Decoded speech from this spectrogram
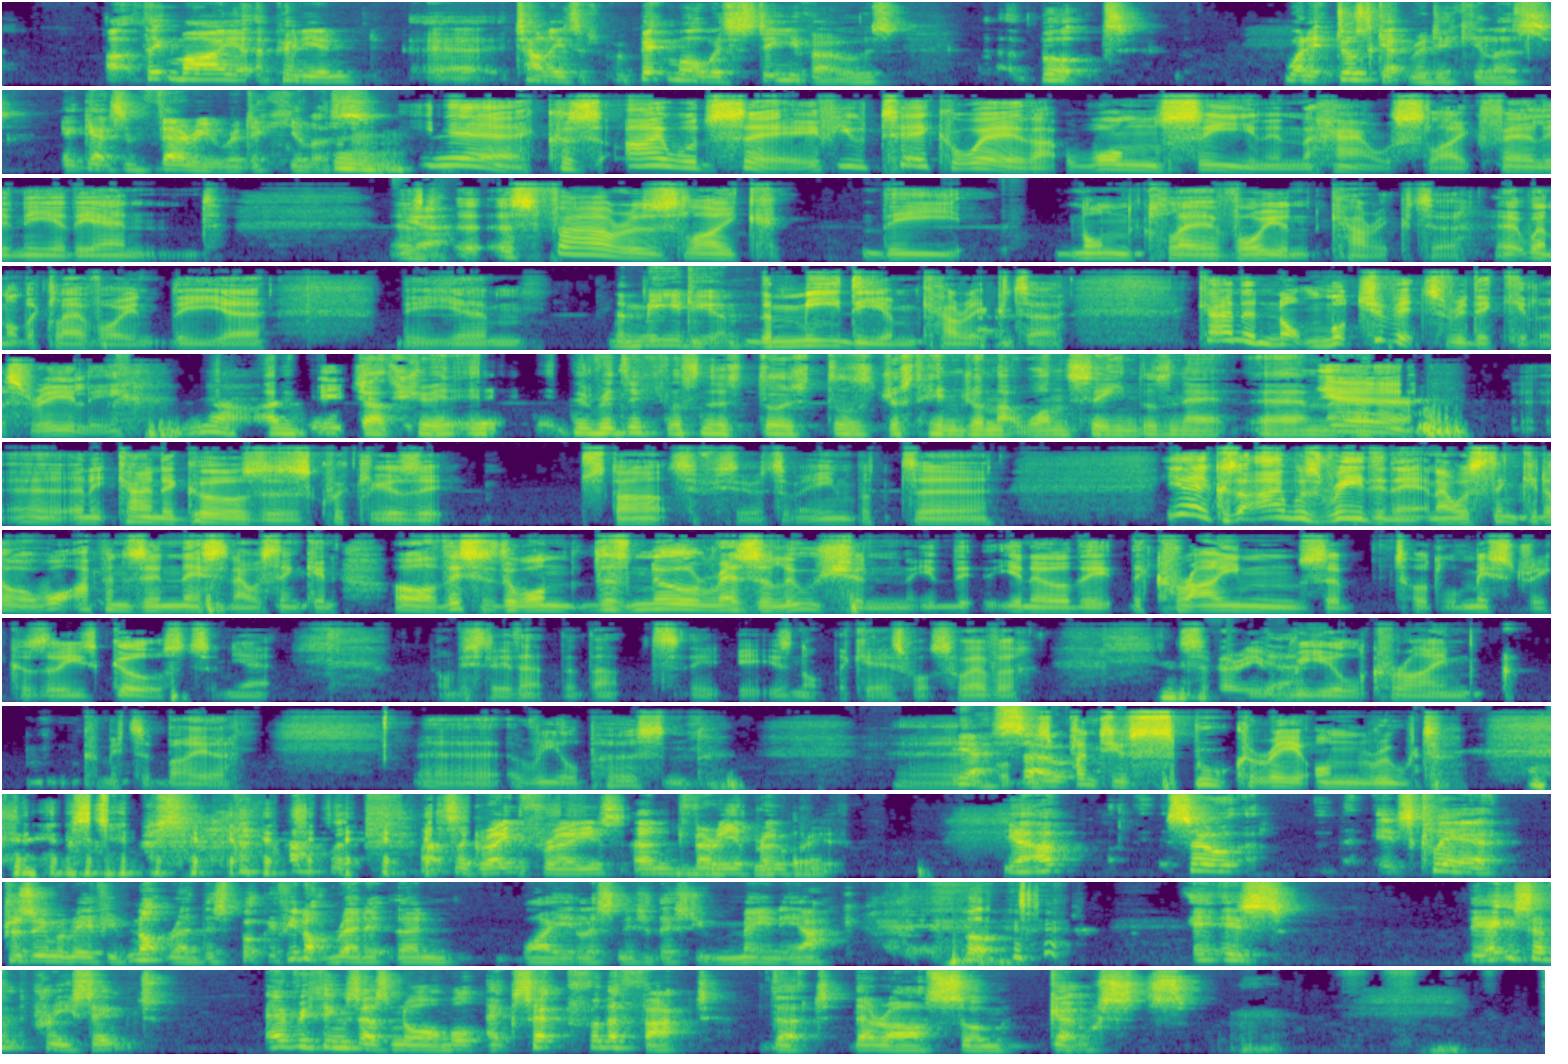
I think my opinion uh, tallies a bit more with Steve-O's, but when it does get ridiculous, it gets very ridiculous. mm, Yeah, because I would say if you take away that one scene in the house, like fairly near the end, as, Yeah. as far as like the non-clairvoyant character, uh, well, not the clairvoyant, the uh, the um, The medium. the medium character, kind of not much of it's ridiculous, really. no, that's true. It, it- the ridiculousness does does just hinge on that one scene, doesn't it? Um, Yeah, uh, and it kind of goes as quickly as it starts, if you see what I mean. But uh, yeah, because I was reading it and I was thinking, oh, what happens in this? And I was thinking, oh, this is the one. There's no resolution. You know, the the crimes are total mystery because of these ghosts, and yet, obviously, that that that i- not the case whatsoever. It's a very Yeah. real crime c- committed by a uh, a real person. Uh, Yeah, so- there's plenty of spookery en route. that's, a, that's a great phrase and very appropriate. Yeah, I, so it's clear, presumably, if you've not read this book, if you've not read it, then why are you listening to this, you maniac? But it is the 87th precinct. Everything's as normal, except for the fact that there are some ghosts.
